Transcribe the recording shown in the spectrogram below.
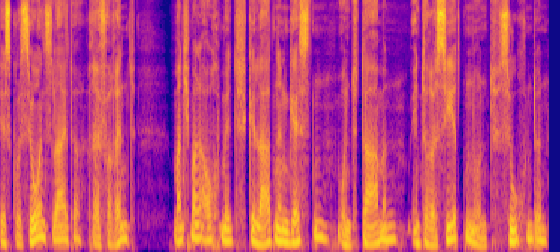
Diskussionsleiter, Referent, manchmal auch mit geladenen Gästen und Damen, Interessierten und Suchenden.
